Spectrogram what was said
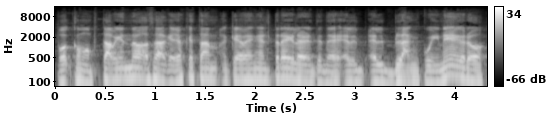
Como está viendo, o sea, aquellos que están que ven el trailer, ¿entiendes? El, el blanco y negro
